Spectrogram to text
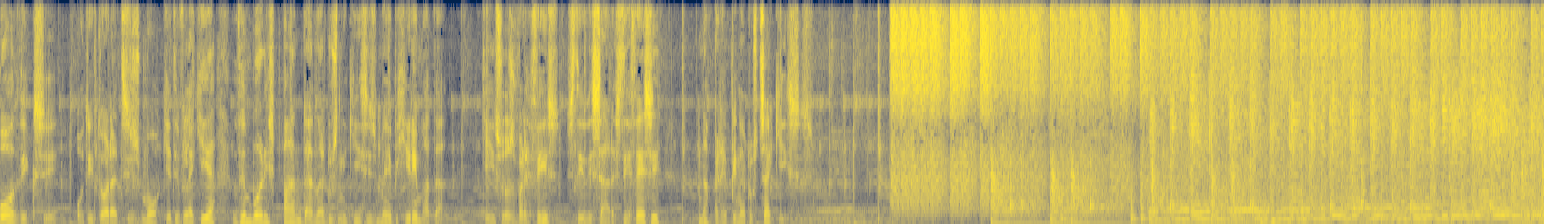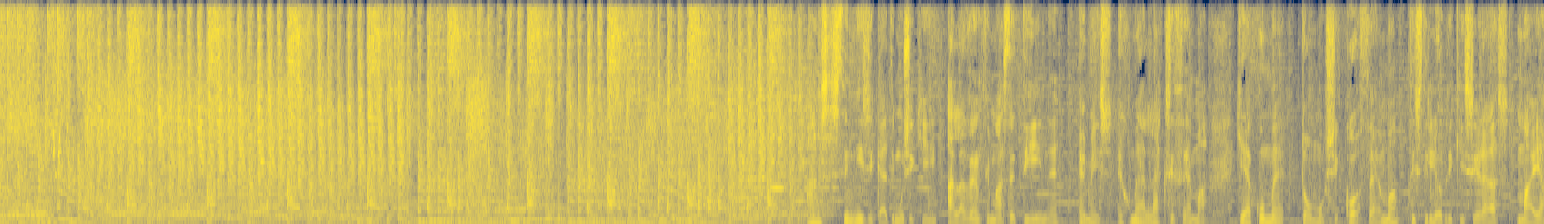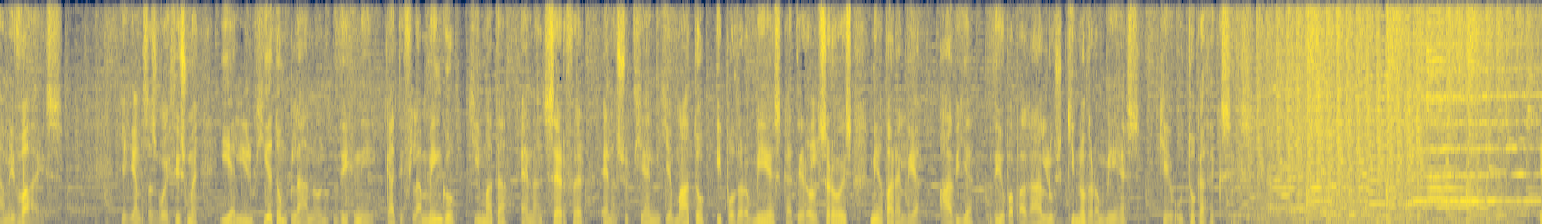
Απόδειξη ότι το ρατσισμό και τη βλακεία δεν μπορείς πάντα να τους νικήσεις με επιχειρήματα και ίσως βρεθείς στη δυσάρεστη θέση να πρέπει να τους τσακίσεις. Θυμίζει κάτι μουσική, αλλά δεν θυμάστε τι είναι, εμείς έχουμε αλλάξει θέμα και ακούμε το μουσικό θέμα της τηλεοπτικής σειράς Miami Vice. Και για να σας βοηθήσουμε, η αλληλουχία των πλάνων δείχνει κάτι φλαμίγκο, κύματα, έναν σέρφερ, ένα σουτιέν γεμάτο, υποδρομίες, κάτι Rolls Royce, μια παραλία άδεια, δύο παπαγάλους, κοινοδρομίες και ούτω καθεξής.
